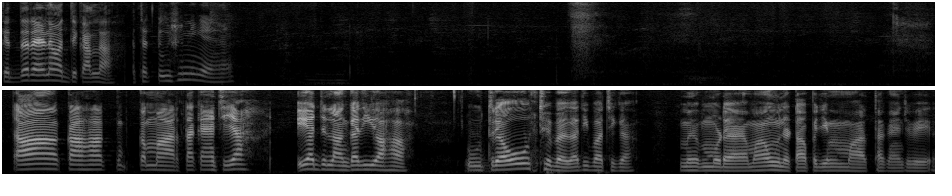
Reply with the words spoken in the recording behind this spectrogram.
ਕਿੱਧਰ ਰਹਿਣਾ ਅੱਜ ਕੱਲ ਆ ਅੱਛਾ, ਟਿਊਸ਼ਨ ਨਹੀਂ ਗਏ ਹੈ? ਤਾਂ ਕਾਹਾ ਮਾਰਤਾ ਕੈਂਚ ਜਾ ਇਹ ਅੱਜ ਲਾਂਗਾ ਦੀ ਆਹ। ਉਤਰਿਆ, ਉਹ ਉੱਥੇ ਬੈਗਾ ਦੀ ਬਚ ਗਿਆ। ਮੈਂ ਮੁੜਿਆ ਆਇਆ, ਮੈਂ ਉਹ ਟੱਪ ਜੇ ਮੈਂ ਮਾਰਤਾ ਕੈਂਚ ਵੇਰ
